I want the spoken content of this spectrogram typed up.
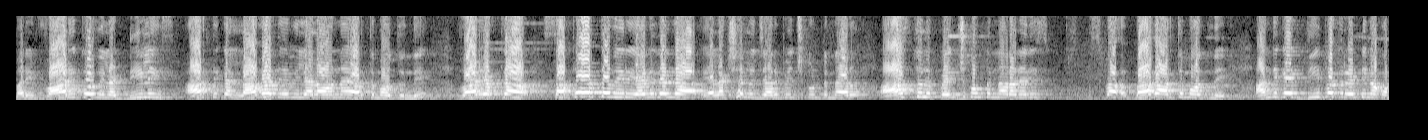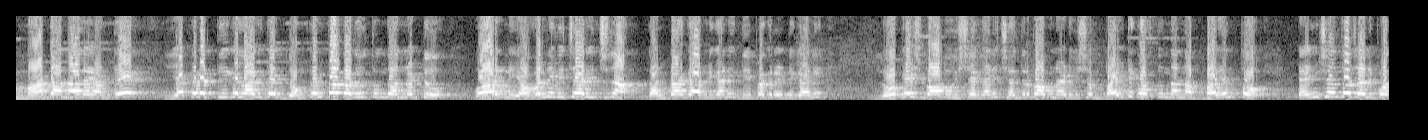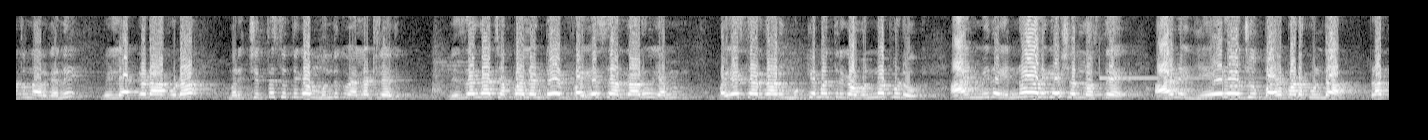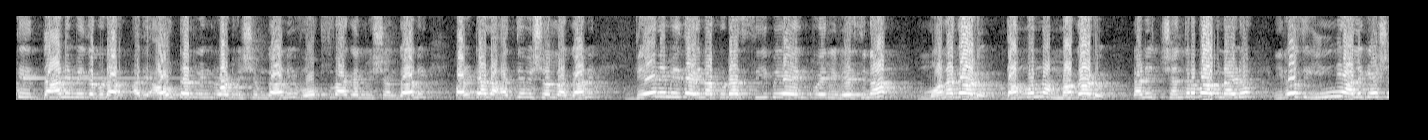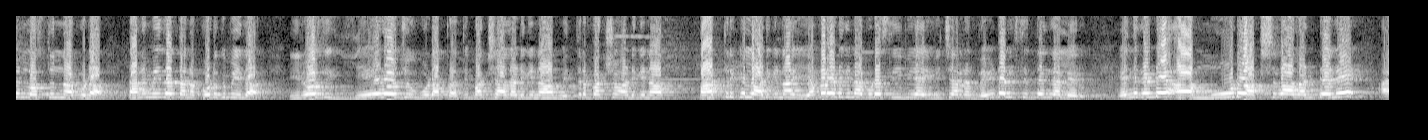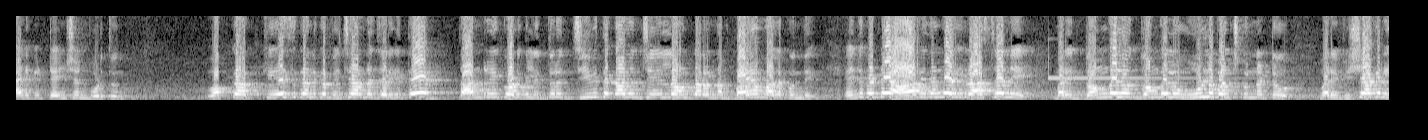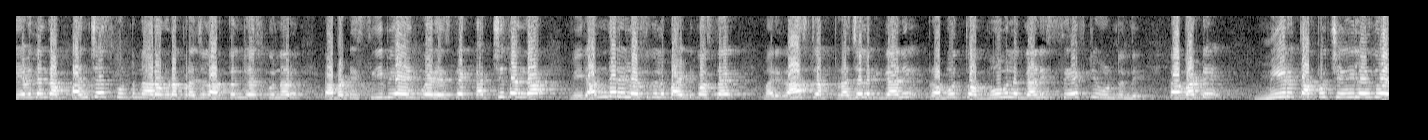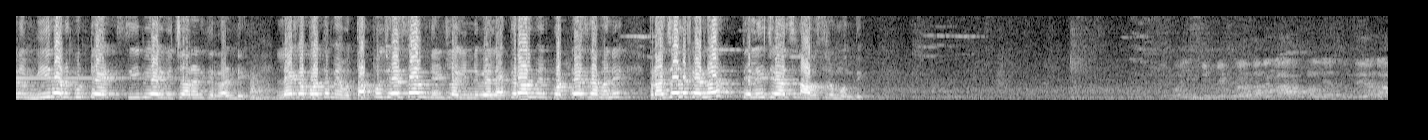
మరి వారితో వీళ్ళ డీలింగ్స్ ఆర్థిక లావాదేవీలు ఎలా ఉన్నాయో అర్థమవుతుంది. వారి యొక్క సపోర్ట్తో వీరు ఏ విధంగా ఎలక్షన్లు జరిపించుకుంటున్నారు ఆస్తులు పెంచుకుంటున్నారు అనేది బాగా అర్థమవుతుంది. అందుకే దీపక్ రెడ్డిని ఒక మాట అనాలి అంటే ఎక్కడ తీగలాగితే దొంకంతా కదులుతుందో అన్నట్టు వారిని ఎవరిని విచారించినా గంటా గారిని కానీ దీపక్ రెడ్డి కానీ లోకేష్ బాబు విషయం కానీ చంద్రబాబు నాయుడు విషయం బయటకు వస్తుందన్న భయంతో టెన్షన్తో చనిపోతున్నారు కానీ వీళ్ళు ఎక్కడా కూడా మరి చిత్తశుద్ధిగా ముందుకు వెళ్ళట్లేదు. నిజంగా చెప్పాలంటే వైఎస్ఆర్ గారు ఎం వైఎస్ఆర్ గారు ముఖ్యమంత్రిగా ఉన్నప్పుడు ఆయన మీద ఎన్నో అలిగేషన్లు వస్తే ఆయన ఏ రోజు భయపడకుండా ప్రతి దాని మీద కూడా అది ఔటర్ రింగ్ రోడ్ విషయం కానీ వోక్స్ వ్యాగన్ విషయం కానీ పరిటాల హత్య విషయంలో కానీ దేని మీద అయినా కూడా సిబిఐ ఎంక్వైరీ వేసిన మొనగాడు దమ్మున్న మగాడు. కానీ చంద్రబాబు నాయుడు ఈరోజు ఇన్ని అలిగేషన్లు వస్తున్నా కూడా తన మీద తన కొడుకు మీద ఈరోజు ఏ రోజు కూడా ప్రతిపక్షాలు అడిగినా మిత్రపక్షం అడిగినా పత్రికలు అడిగినా ఎవరు అడిగినా కూడా సిబిఐ విచారణ వేయడానికి సిద్ధంగా లేరు. ఎందుకంటే ఆ మూడు అక్షరాలంటేనే ఆయనకి టెన్షన్ పుడుతుంది. ఒక్క కేసు కనుక విచారణ జరిగితే తండ్రి కొడుకులు ఇద్దరు జీవితకాలం జైల్లో ఉంటారన్న భయం వాళ్ళకుంది. ఎందుకంటే ఆ విధంగా ఈ రాష్ట్రాన్ని మరి దొంగలు దొంగలు ఊళ్ళు పంచుకున్నట్టు మరి విశాఖని ఏ విధంగా పంచేసుకుంటున్నారో కూడా ప్రజలు అర్థం చేసుకున్నారు. కాబట్టి సిబిఐ ఎంక్వైరీ చేస్తే ఖచ్చితంగా వీరందరి లొసుగులు బయటకు వస్తాయి మరి రాష్ట్ర ప్రజలకు కానీ ప్రభుత్వ భూములకు కానీ సేఫ్టీ ఉంటుంది. కాబట్టి మీరు తప్పు చేయలేదు అని మీరు అనుకుంటే సిబిఐ విచారణకి రండి. లేకపోతే మేము తప్పు చేశాం దీంట్లో ఇన్ని వేల ఎకరాలు మేము కొట్టేశామని ప్రజలకైనా తెలియజేయాల్సిన అవసరం ఉంది.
